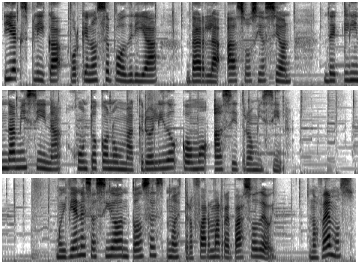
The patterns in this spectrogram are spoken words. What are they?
Y explica por qué no se podría dar la asociación de clindamicina junto con un macrólido como acitromicina. Muy bien, ese ha sido entonces nuestro farma repaso de hoy. Nos vemos.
